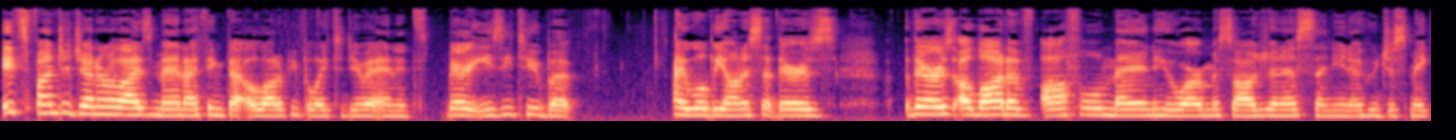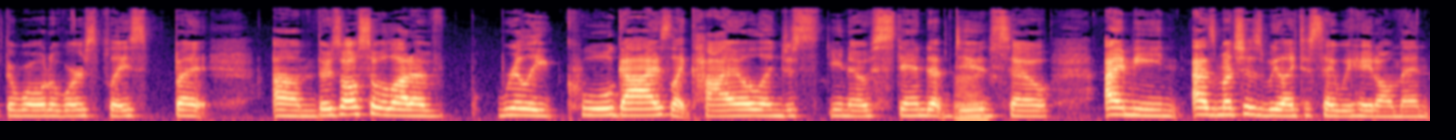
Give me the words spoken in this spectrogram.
it's fun to generalize men i think that a lot of people like to do it and it's very easy to but i will be honest that there's there's a lot of awful men who are misogynists and you know who just make the world a worse place but um there's also a lot of really cool guys like Kyle and just you know stand up dudes Nice. so I mean as much as we like to say we hate all men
